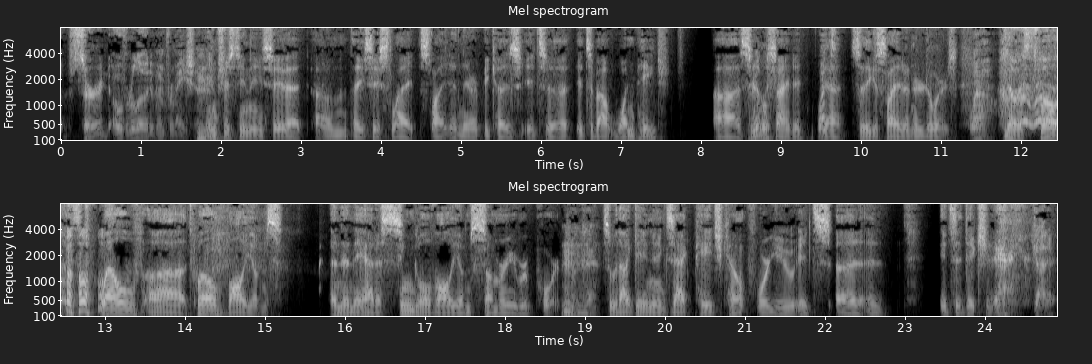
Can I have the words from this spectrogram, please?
absurd overload of information. Interesting that you say that. Um, that you say slide slide in there because it's a it's about one page, uh, single sided. What? Yeah, so they can slide it under doors. Wow. No, it's twelve. It's twelve. Uh, twelve volumes, and then they had a single volume summary report. Mhm. Okay. So without getting an exact page count for you, it's a, a it's a dictionary. Got it.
